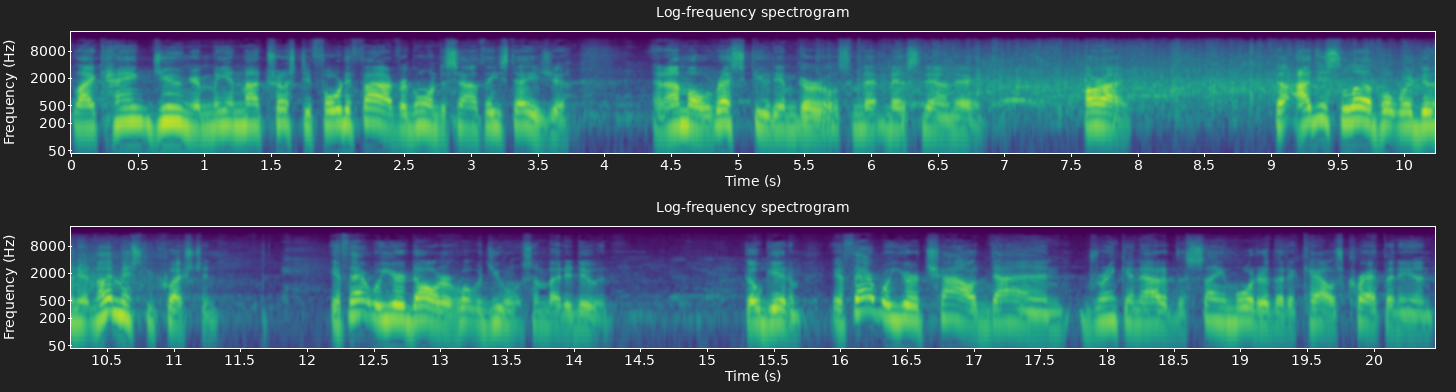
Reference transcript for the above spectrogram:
like Hank Jr., me and my trusty 45 are going to Southeast Asia, and I'm going to rescue them girls from that mess down there. All right. I just love what we're doing here. Now, let me ask you a question. If that were your daughter, what would you want somebody doing? Go get them. If that were your child dying, drinking out of the same water that a cow's crapping in,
